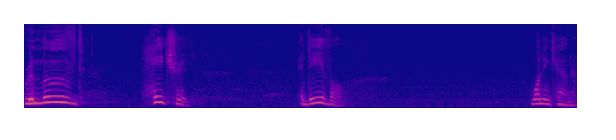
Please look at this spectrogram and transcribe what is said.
Removed hatred and evil. One encounter.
